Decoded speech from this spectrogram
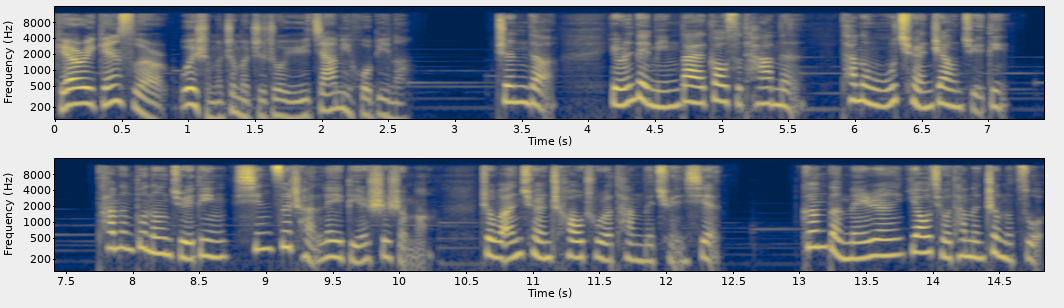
？Gary Gensler 为什么这么执着于加密货币呢？真的，有人得明白告诉他们，他们无权这样决定，他们不能决定新资产类别是什么，这完全超出了他们的权限，根本没人要求他们这么做。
